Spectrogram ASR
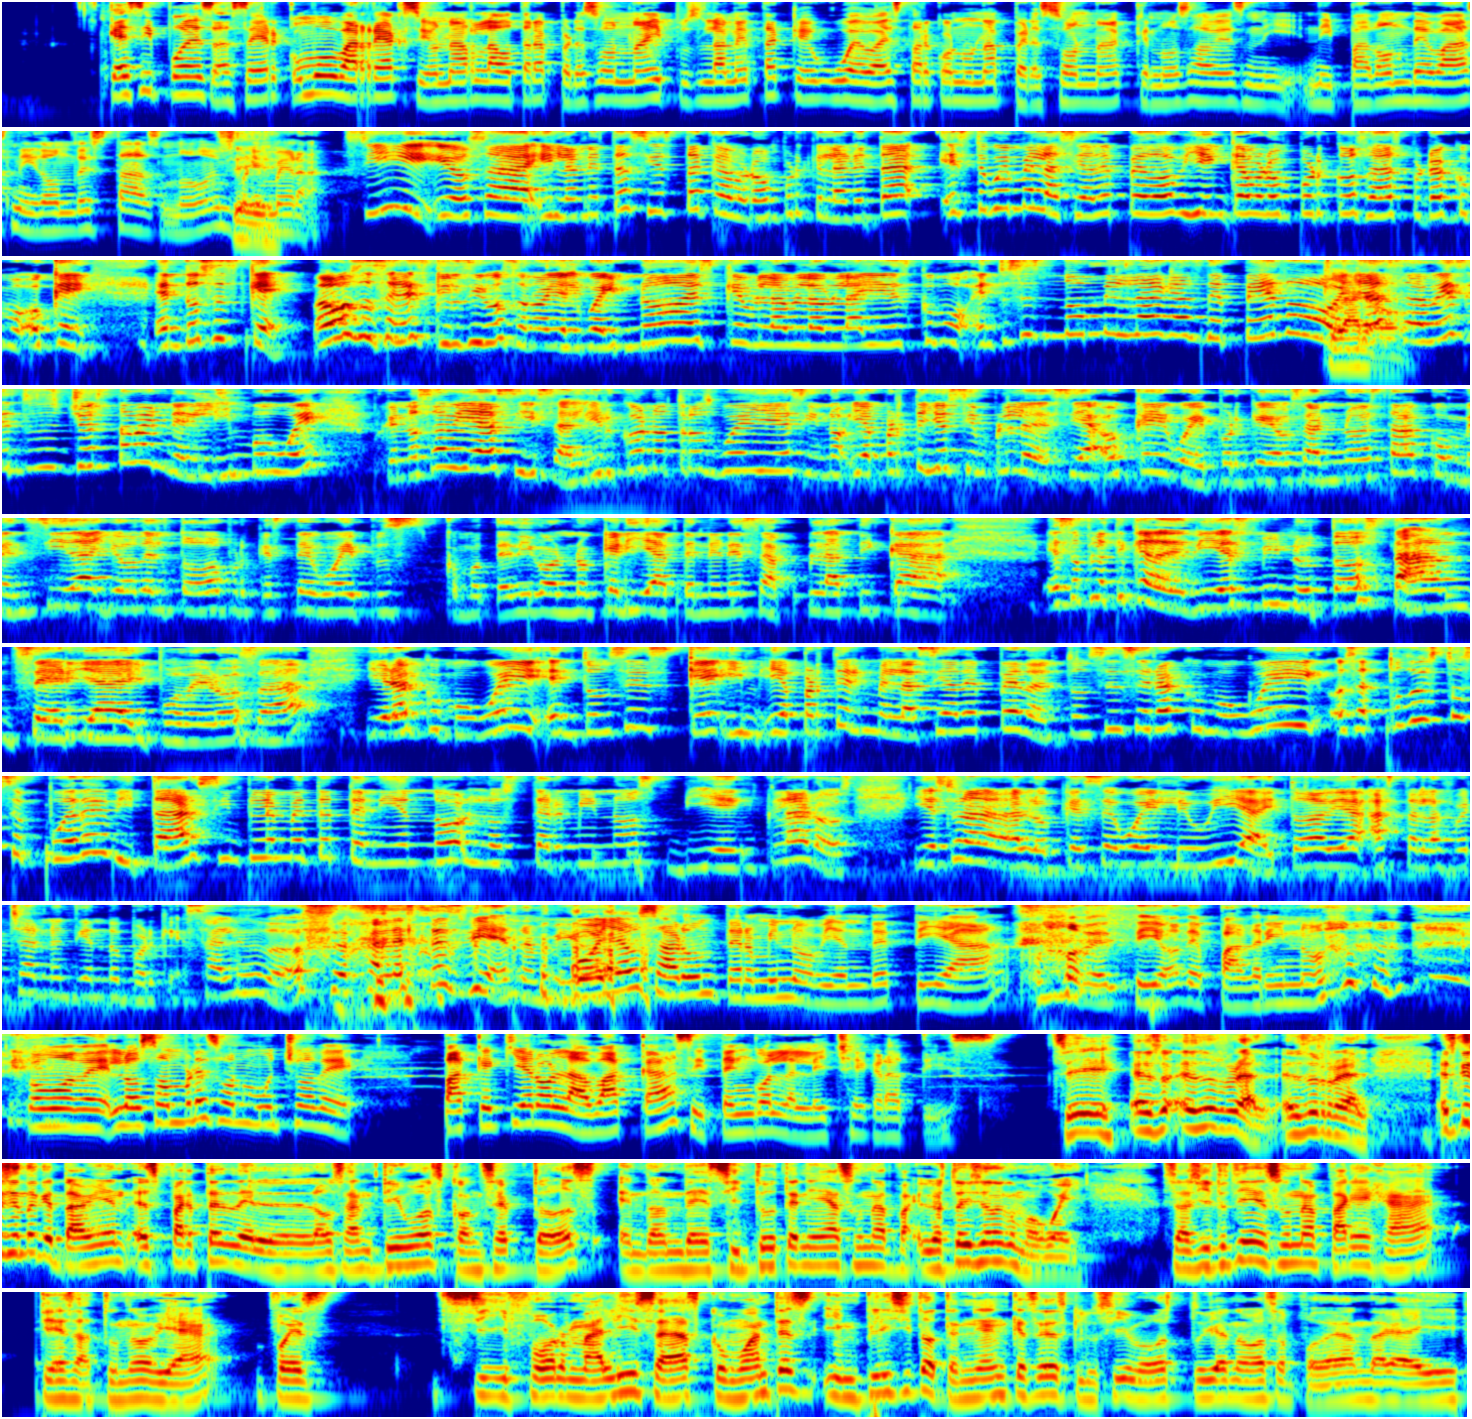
qué sí puedes hacer, cómo va a reaccionar la otra persona, y pues la neta, qué hueva estar con una persona que no sabes ni, ni para dónde vas, ni dónde estás, ¿no? En Sí. primera. Sí, y o sea, y la neta sí está cabrón, porque la neta, este güey me la hacía de pedo bien cabrón por cosas, pero era como, ok, entonces, ¿qué? ¿Vamos a ser exclusivos o no? Y el güey, no, es que bla, bla, bla, y es como, entonces no me la hagas de pedo, ya sabes, entonces yo estaba en el limbo, güey, porque no sabía si salir con otros güeyes y no, y aparte yo siempre le decía, ok, güey, porque, o sea, no estaba convencida yo del todo, porque este güey, pues, como te digo, no quería tener esa plática esa plática de 10 minutos tan seria y poderosa. Y era como, güey, entonces, ¿qué? Y, y aparte me la hacía de pedo. Entonces era como, güey, o sea, todo esto se puede evitar simplemente teniendo los términos bien claros. Y eso era a lo que ese güey le huía. Y todavía hasta la fecha no entiendo por qué. Saludos. Ojalá estés bien, amigo. Voy a usar un término bien de tía o de tío, de padrino. Como de los hombres son mucho de ¿para qué quiero la vaca si tengo la leche gratis? Sí, eso, eso es real, eso es real. Es que siento que también es parte de los antiguos conceptos en donde si tú tenías una... Lo estoy diciendo como güey. O sea, si tú tienes una pareja, tienes a tu novia, pues si formalizas, como antes implícito tenían que ser exclusivos, tú ya no vas a poder andar ahí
